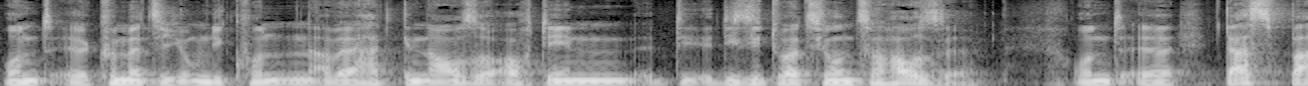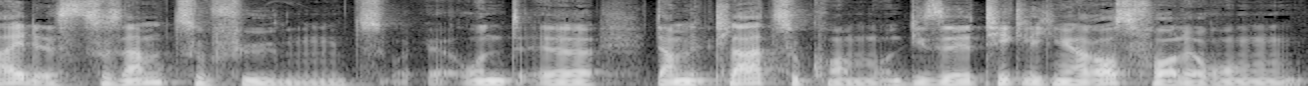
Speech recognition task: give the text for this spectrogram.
und äh, kümmert sich um die Kunden, aber er hat genauso auch den, die, die Situation zu Hause. Und äh, das beides zusammenzufügen äh, und äh, damit klarzukommen und diese täglichen Herausforderungen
